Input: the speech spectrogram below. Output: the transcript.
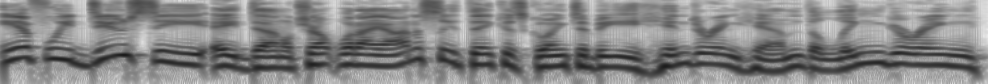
If we do see a Donald Trump, what I honestly think is going to be hindering him, the lingering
